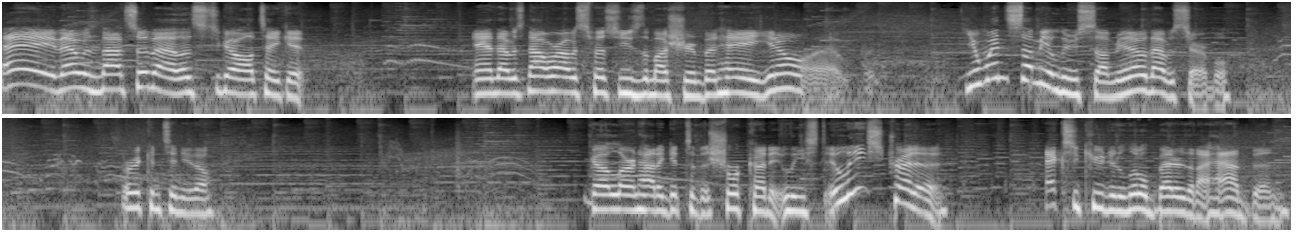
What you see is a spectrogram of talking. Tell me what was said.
Hey, that was not so bad. Let's go. I'll take it. And that was not where I was supposed to use the mushroom. But hey, you know, uh, you win some, you lose some. You know, that was terrible. We're gonna continue, though. Gotta learn how to get to the shortcut at least. At least try to execute it a little better than I had been.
